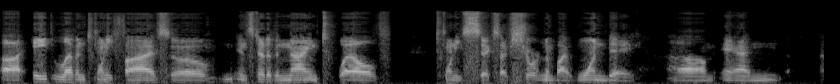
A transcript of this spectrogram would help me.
Uh, 8, 11, 25, so instead of the 9, 12, 26. I've shortened them by one day. Um, and uh,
